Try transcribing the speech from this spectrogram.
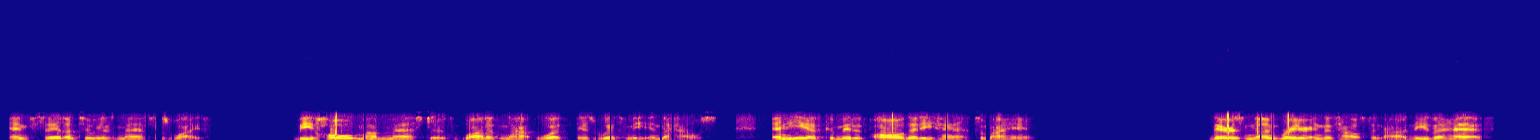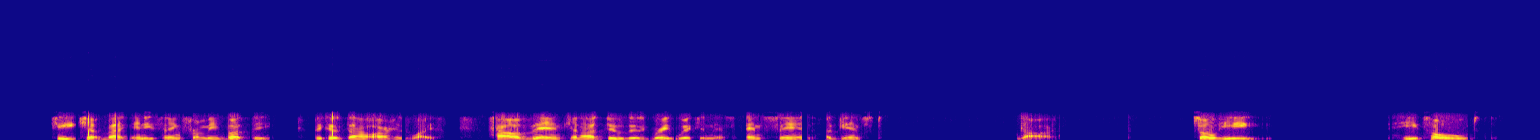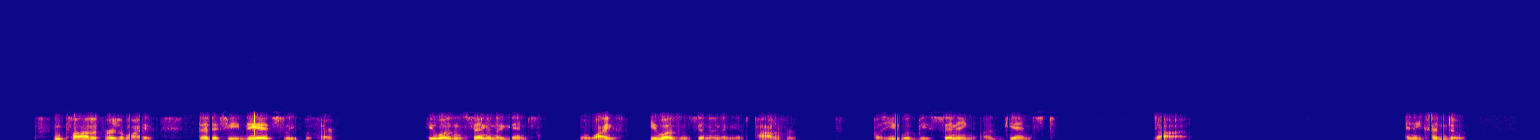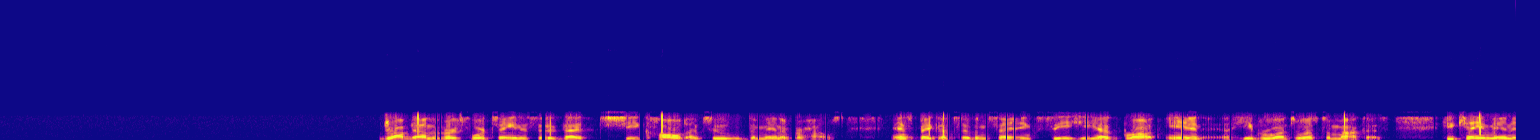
and said unto his master's wife, Behold, my master wotteth not what is with me in the house, and he hath committed all that he hath to my hand. There is none greater in this house than I, neither hath he kept back anything from me but thee, because thou art his wife. How then can I do this great wickedness and sin against God? So he he told Potiphar's wife that if he did sleep with her, he wasn't sinning against the wife, he wasn't sinning against Potiphar, but he would be sinning against God. And he couldn't do it. Drop down to verse 14. It says that she called unto the men of her house and spake unto them, saying, See, he hath brought in a Hebrew unto us to mock us. He came in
